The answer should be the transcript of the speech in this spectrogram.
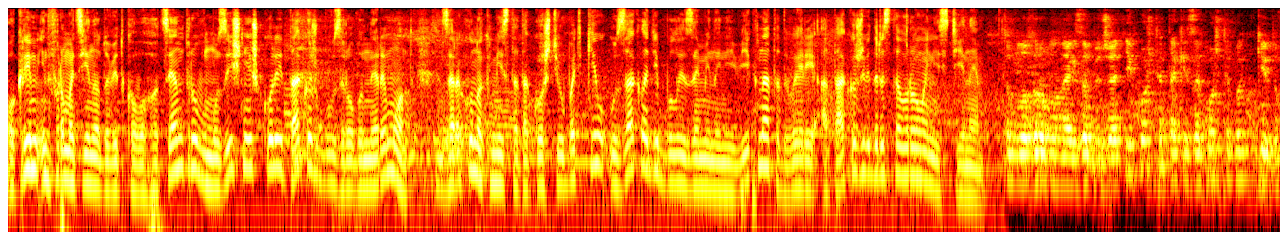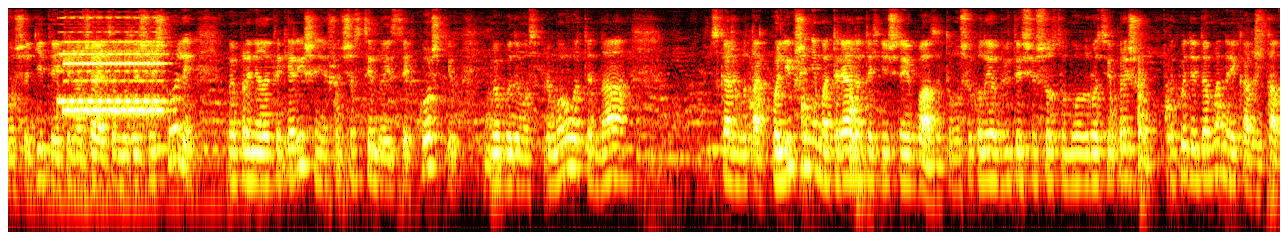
Окрім інформаційно-довідкового центру, в музичній школі також був зроблений ремонт. За рахунок міста та коштів батьків у закладі були замінені вікна та двері, а також відреставровані стіни. Це було зроблено як за бюджетні кошти, так і за кошти батьків, тому що діти, які навчаються в музичній школі, ми прийняли таке рішення, що частину із цих коштів ми будемо спрямовувати на, скажімо так, поліпшення матеріально-технічної бази. Тому що коли я в 2006 році прийшов, приходять до мене і кажуть, там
